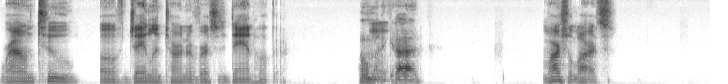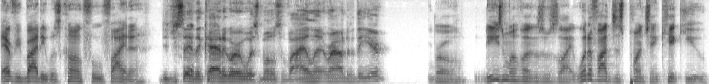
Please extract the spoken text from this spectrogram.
round two of Jalen Turner versus Dan Hooker. Oh my Mm. God. Martial arts. Everybody was kung fu fighter. Did you say the category was most violent round of the year? Bro, these motherfuckers was like, what if I just punch and kick you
